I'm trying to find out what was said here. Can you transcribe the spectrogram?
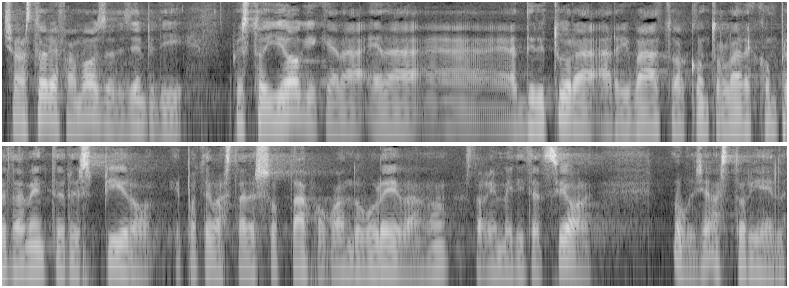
C'è una storia famosa, ad esempio, di questo yogi che era, era eh, addirittura arrivato a controllare completamente il respiro e poteva stare sott'acqua quando voleva, no? stava in meditazione. Oh, c'è una storiella.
